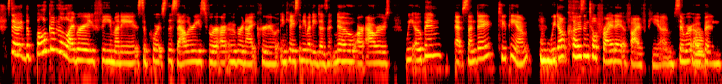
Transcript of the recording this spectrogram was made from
so the bulk of the library fee money supports the salaries for our overnight crew. In case anybody doesn't know, our hours we open at Sunday 2 p.m. Mhm. We don't close until Friday at 5 p.m. So we're Wow. open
